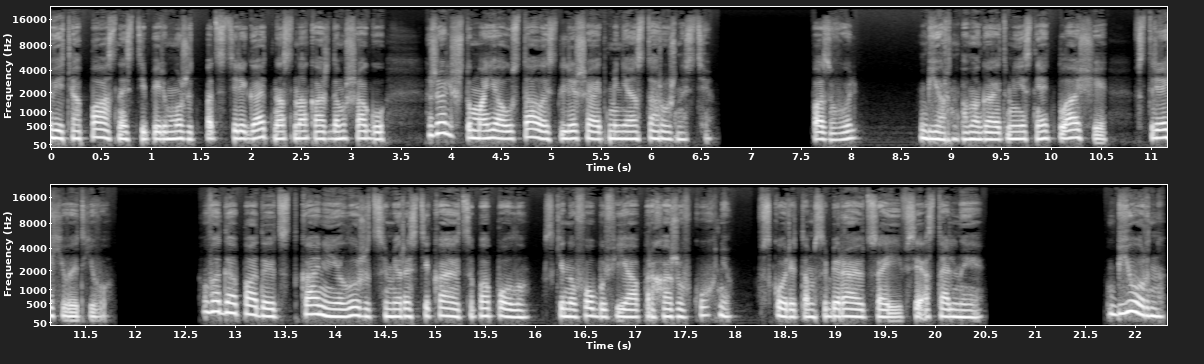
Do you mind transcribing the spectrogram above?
Ведь опасность теперь может подстерегать нас на каждом шагу. Жаль, что моя усталость лишает меня осторожности. Позволь. Бьорн помогает мне снять плащ и встряхивает его. Вода падает с ткани и лужицами растекается по полу. Скинув обувь, я прохожу в кухню. Вскоре там собираются и все остальные. Бьорн,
